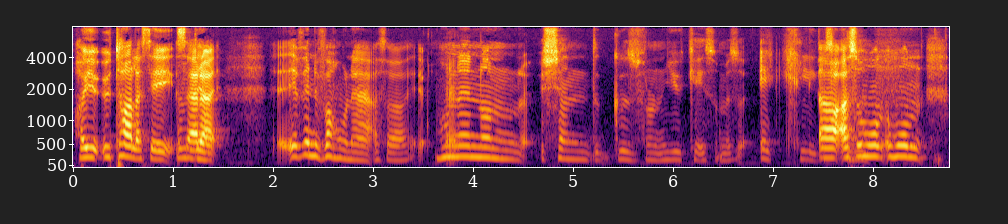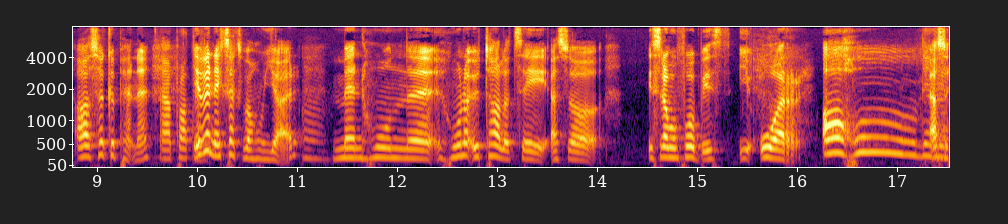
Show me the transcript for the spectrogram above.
har ju uttalat sig så här. det? Jag vet inte vad hon är alltså. Hon är någon känd gus från UK som är så äcklig. Ja, alltså hon, hon ja, sök upp henne. Jag, pratar Jag vet inte exakt vad hon gör, Mm. men hon, eh, hon har uttalat sig alltså, islamofobiskt i år. Ah, hon! Alltså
